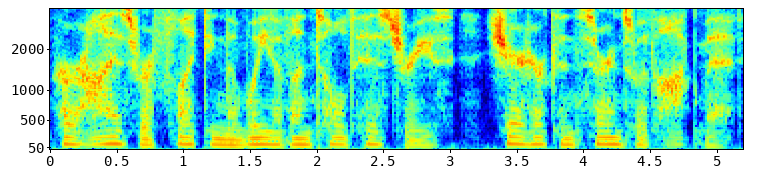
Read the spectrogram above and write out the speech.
her eyes reflecting the weight of untold histories, shared her concerns with Ahmed.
